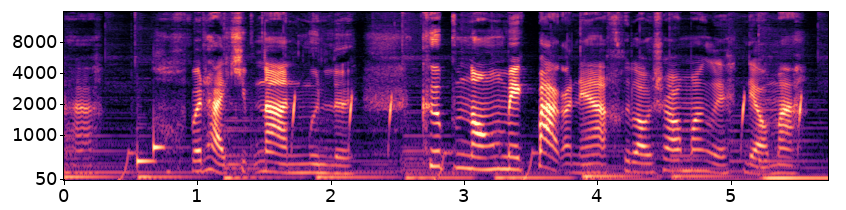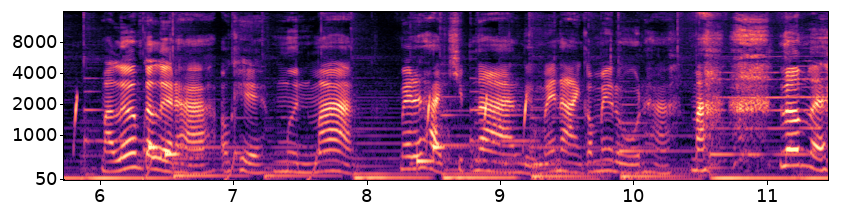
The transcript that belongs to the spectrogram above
นะคะไปถ่ายคลิปนานมึนเลย คือน้องเมคปากอันเนี้ยคือเราชอบมากเลย เดี๋ยวมา มาเริ่มกันเลยนะคะ โอเคมึนมาก ไม่ได้ถ่ายคลิปนานหรือไม่นานก็ไม่รู้นะคะ มาเริ่มเลย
